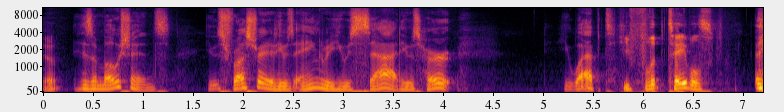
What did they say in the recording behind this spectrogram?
Yep. his emotions. He was frustrated. He was angry. He was sad. He was hurt. He wept. He flipped tables.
